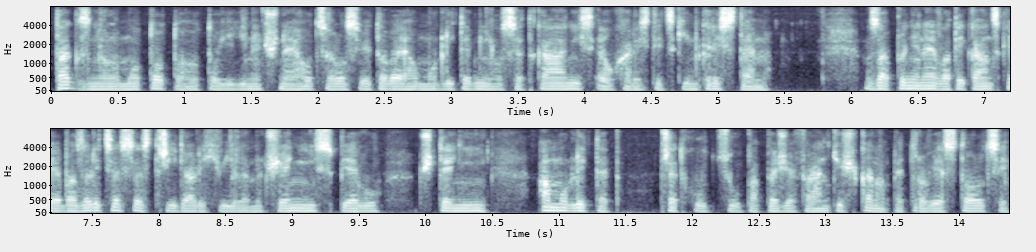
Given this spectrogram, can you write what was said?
Tak znělo moto tohoto jedinečného celosvětového modlitebního setkání s eucharistickým Kristem. V zaplněné vatikánské bazilice se střídali chvíle mlčení, zpěvu, čtení a modliteb předchůdců papeže Františka na Petrově stolci,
